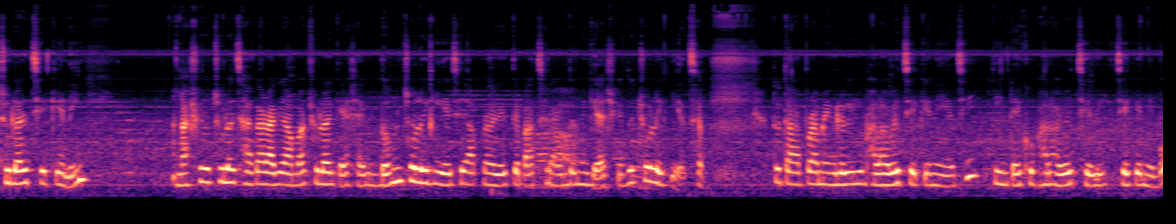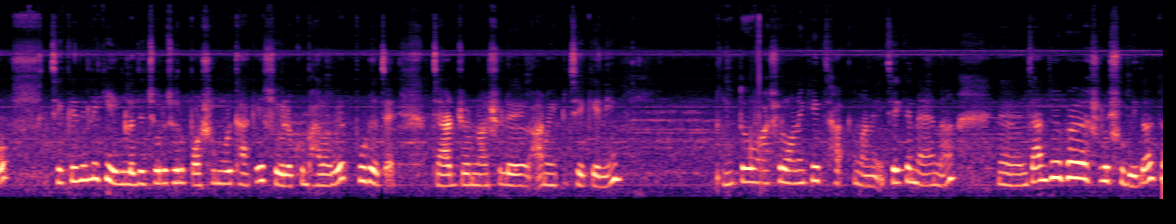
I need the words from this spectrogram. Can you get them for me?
চুলায় ছেঁকে নিই। আসলে চুলা ছাকার আগে আমার চুলার গ্যাস একদম চলে গিয়েছে। আপনারা দেখতে পাচ্ছেন একদমই গ্যাস কিন্তু চলে গিয়েছে। তো তারপর আমি এগুলোকে ভালোভাবে ছেঁকে নিয়েছি। তিনটাই খুব ভালোভাবে ছেঁকে নেব। ছেঁকে নিলে কি এগুলো যে ছোটো ছোটো পশমগুলো থাকে সেগুলো খুব ভালোভাবে পুড়ে যায়। যার জন্য আসলে আমি একটু ছেঁকে নিই। তো আসলে অনেকেই মানে ছেঁকে নেয় না। যার যেভাবে আসলে সুবিধা, তো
